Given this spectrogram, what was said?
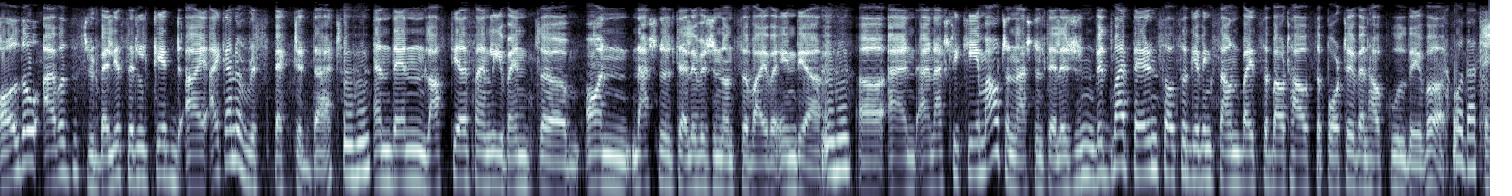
although I was this rebellious little kid, I, I kind of respected that. Mhm. And then last year I finally went um, on national television on Survivor India Mhm. uh, and, and actually came out on national television with my parents also giving sound bites about how supportive and how cool they were. Oh, that's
